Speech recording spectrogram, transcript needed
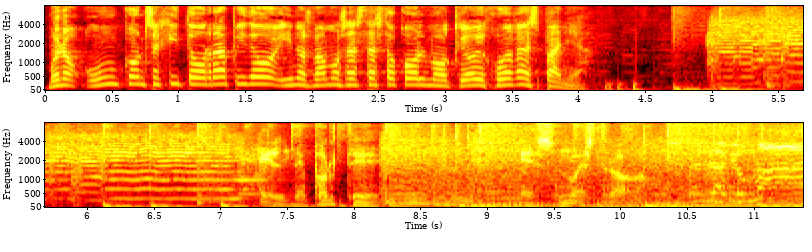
Bueno, un consejito rápido y nos vamos hasta Estocolmo, que hoy juega España. El deporte es nuestro. Radio Marca.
